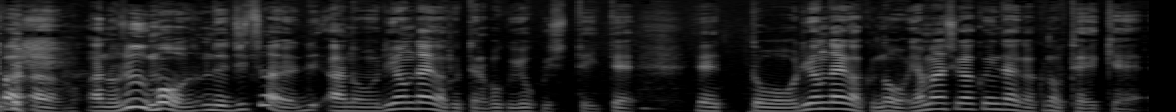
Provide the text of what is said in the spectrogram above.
いう。まあああのルーもで実はリあのリヨン大学っていうのは僕よく知っていて、えっとリヨン大学の山梨学院大学の提携、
